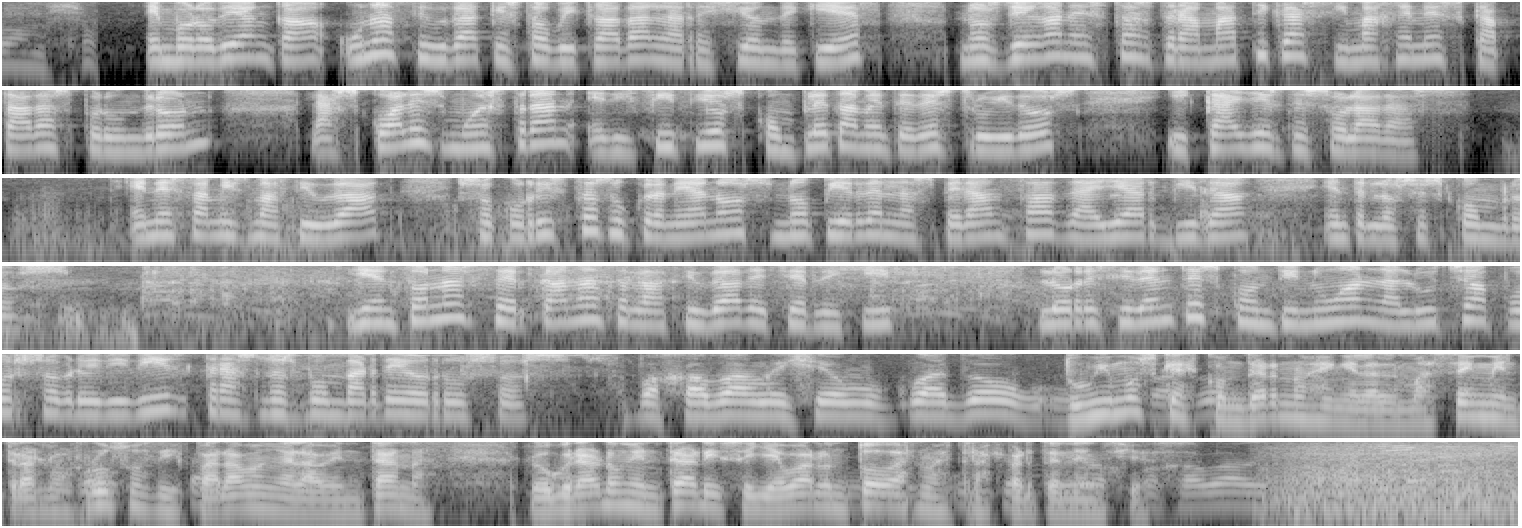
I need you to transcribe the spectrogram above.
En Borodianka, una ciudad que está ubicada en la región de Kiev, nos llegan estas dramáticas imágenes captadas por un dron, las cuales muestran edificios completamente destruidos y calles desoladas. En esa misma ciudad, socorristas ucranianos no pierden la esperanza de hallar vida entre los escombros. Y en zonas cercanas a la ciudad de Chernihiv, los residentes continúan la lucha por sobrevivir tras los bombardeos rusos. Tuvimos que escondernos en el almacén mientras los rusos disparaban a la ventana. Lograron entrar y se llevaron todas nuestras pertenencias.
